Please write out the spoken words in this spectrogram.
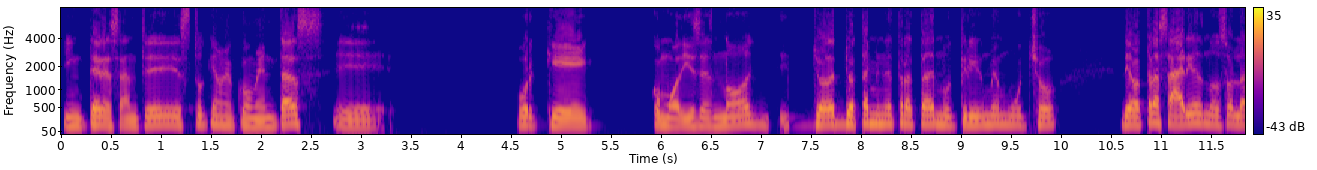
Interesante esto que me comentas, eh, porque como dices, no, yo, yo también he tratado de nutrirme mucho de otras áreas, no solo,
